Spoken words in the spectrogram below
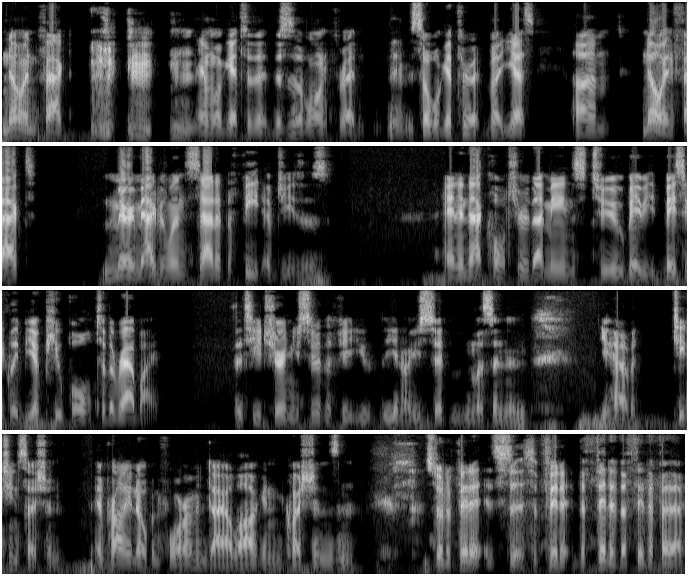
No, in fact, and we'll get to the. This is a long thread, so we'll get through it. But yes, um, no, in fact, Mary Magdalene sat at the feet of Jesus, and in that culture, that means to baby basically be a pupil to the rabbi, the teacher, and you sit at the feet. You you know you sit and listen, and you have a teaching session, and probably an open forum and dialogue and questions, and so to fit it, s- fit it, the fit of the fit of the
